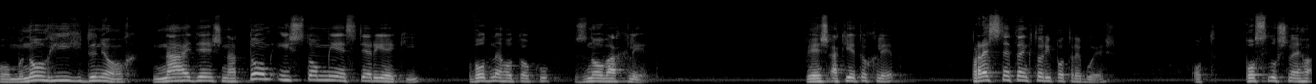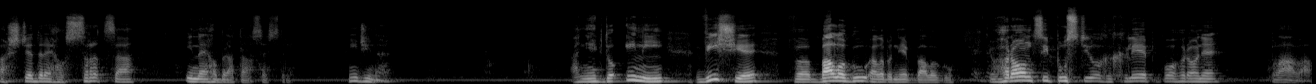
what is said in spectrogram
po mnohých dňoch nájdeš na tom istom mieste rieky, vodného toku, znova chlieb. Vieš, aký je to chlieb? Presne ten, ktorý potrebuješ. Od poslušného a štedrého srdca iného brata a sestry. Nič iné. A niekto iný vyššie v balogu, alebo nie v balogu, v hronci pustil chlieb po hrone, plával.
